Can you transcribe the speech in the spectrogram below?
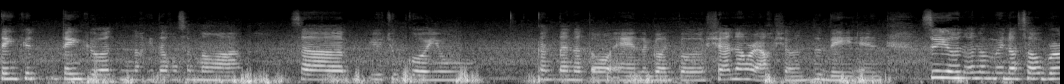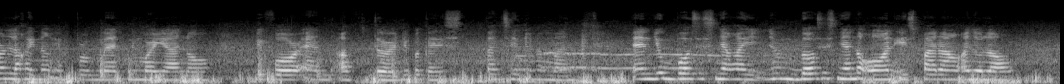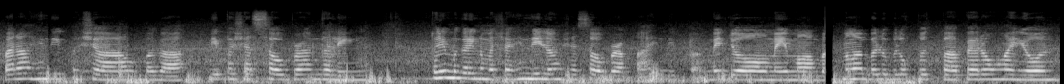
thank you thank you at nakita ko sa mga sa YouTube ko yung kanta na to and nagawan ko siya ng reaction today. And so yun alam mo na sobrang laki ng improvement ni Mariano before and after. Di ba guys? Pansin nyo naman. And yung boses niya ngayon, yung boses niya noon is parang ano lang, parang hindi pa siya, kumbaga, hindi pa siya sobrang galing. Actually, magaling naman siya. Hindi lang siya sobra pa. Hindi pa. Medyo may mga, mga balubuloktot pa. Pero ngayon,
